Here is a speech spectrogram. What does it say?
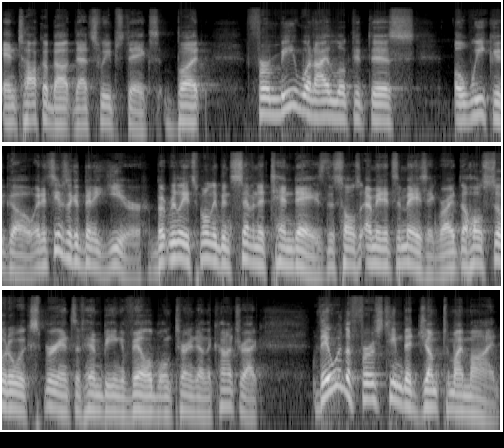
and talk about that sweepstakes but for me when i looked at this a week ago and it seems like it's been a year but really it's only been seven to ten days this whole i mean it's amazing right the whole soto experience of him being available and turning down the contract they were the first team that jumped to my mind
